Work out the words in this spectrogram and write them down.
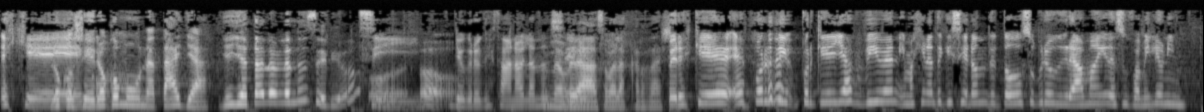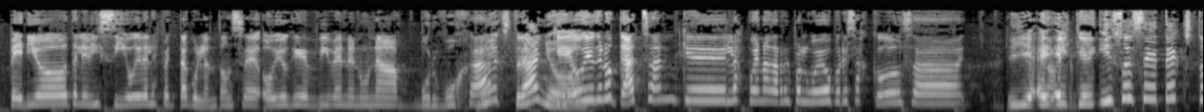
Es que. Lo consideró ¿cómo? como una talla. ¿Y ellas están hablando en serio? Sí, Oh. yo creo que estaban hablando Un en serio. abrazo para las Kardashian. Pero es que es por porque ellas viven, imagínate que hicieron de todo su programa y de su familia un imperio televisivo y del espectáculo. Entonces, obvio que viven en una burbuja. Muy extraño. Que obvio que no cachan que las pueden agarrar por el huevo por esas cosas. Y el, No el sé. que hizo ese texto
